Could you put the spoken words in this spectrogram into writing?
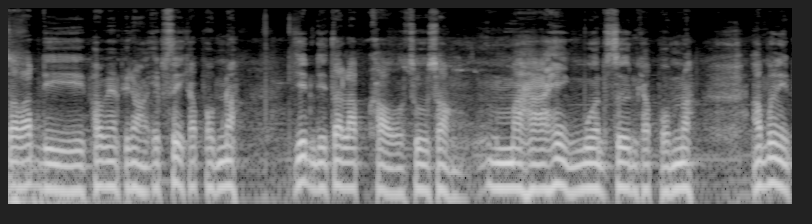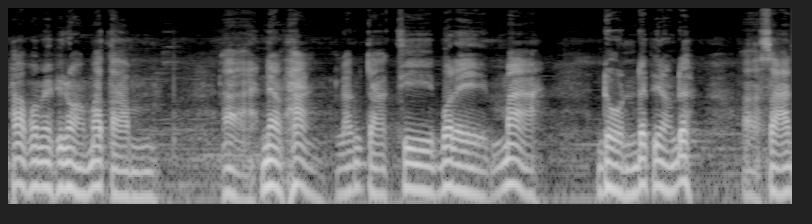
สวัสดีพ่อแม่พี่น้อง FC ครับผมเนาะยินดีต้อนรับเข้าสู่ช่องมหาเฮงมวลซืนครับผมเนาะเอามื้อนี้พาพ่อแม่พี่น้องมาตามอ่าแนวทางหลังจากที่บ่ได้มาโดนได้พี่น้องเด้ออ่าศาล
